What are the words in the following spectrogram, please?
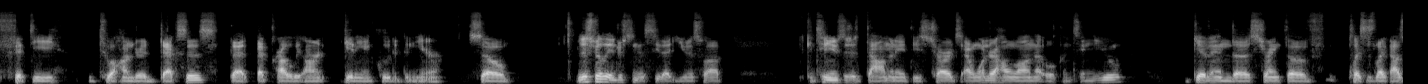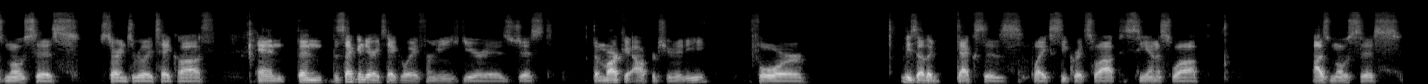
50 to 100 dexes that, that probably aren't getting included in here. So just really interesting to see that Uniswap continues to just dominate these charts. I wonder how long that will continue given the strength of places like Osmosis starting to really take off. And then the secondary takeaway for me here is just the market opportunity for these other dexes like Secret Swap, Sienna Swap, Osmosis.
